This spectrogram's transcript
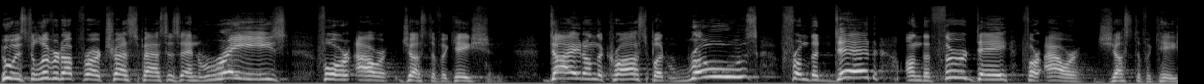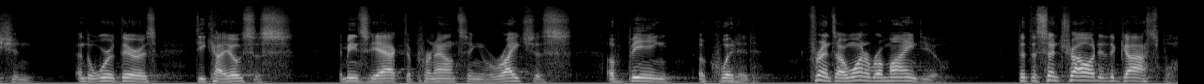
who was delivered up for our trespasses and raised for our justification. Died on the cross, but rose from the dead on the third day for our justification. And the word there is dikaiosis. It means the act of pronouncing righteous, of being acquitted. Friends, I want to remind you that the centrality of the gospel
